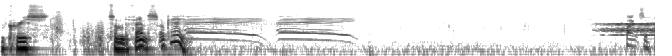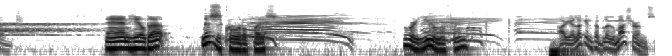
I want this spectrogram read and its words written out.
Increase some defense. Okay. Thanks a bunch. And healed up. This is a cool little place. Who are you, my friend? Are you looking for blue mushrooms?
